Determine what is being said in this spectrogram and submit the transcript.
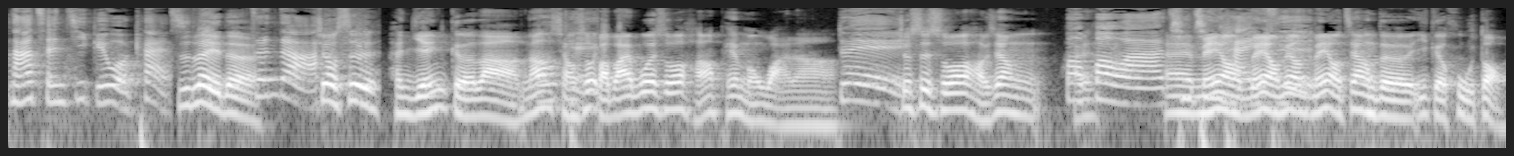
拿成绩给我看之类的，真的啊，就是很严格啦。然后想说，爸爸还不会说，好像陪我们玩啊。对，就是说好像抱抱啊，没有没有没有没有这样的一个互动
